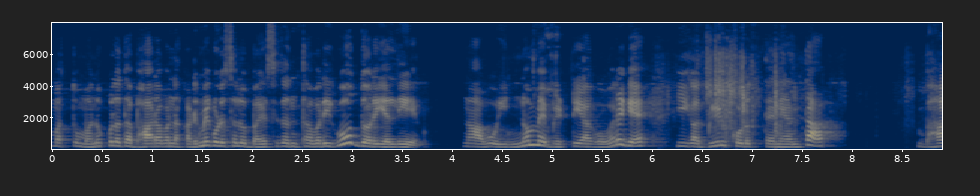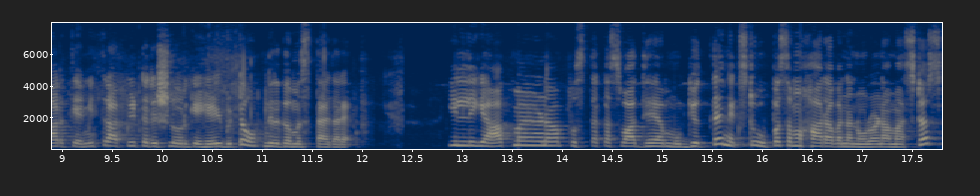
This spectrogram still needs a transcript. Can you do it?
ಮತ್ತು ಮನುಕುಲದ ಭಾರವನ್ನು ಕಡಿಮೆಗೊಳಿಸಲು ಬಯಸಿದಂಥವರಿಗೂ ದೊರೆಯಲಿ. ನಾವು ಇನ್ನೊಮ್ಮೆ ಭೇಟಿಯಾಗುವವರೆಗೆ ಈಗ ಬೀಳ್ಕೊಡುತ್ತೇನೆ ಅಂತ ಭಾರತೀಯ ಮಿತ್ರ ಪೀಟರ್ ಇಶ್ಲೋರ್ಗೆ ಹೇಳಿಬಿಟ್ಟು ನಿರ್ಗಮಿಸ್ತಾ ಇದ್ದಾರೆ. ಇಲ್ಲಿಗೆ ಆತ್ಮಾಯಣ ಪುಸ್ತಕ ಸ್ವಾಧ್ಯಾಯ ಮುಗಿಯುತ್ತೆ. ನೆಕ್ಸ್ಟ್ ಉಪಸಂಹಾರವನ್ನು ನೋಡೋಣ, ಮಾಸ್ಟರ್ಸ್.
